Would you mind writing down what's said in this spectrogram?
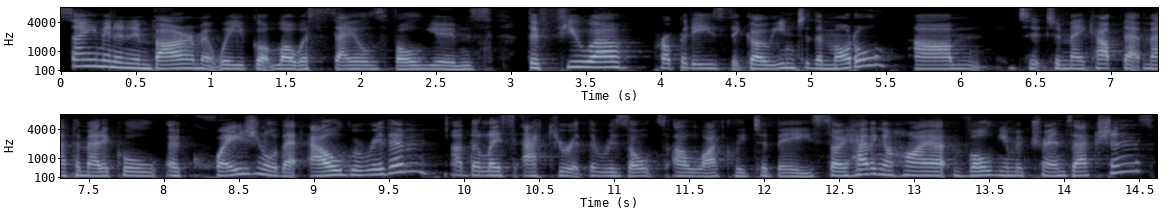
Same in an environment where you've got lower sales volumes. The fewer properties that go into the model um, to, to, make up that mathematical equation or that algorithm, uh, the less accurate the results are likely to be. So having a higher volume of transactions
